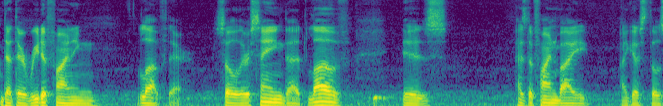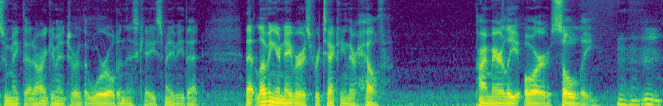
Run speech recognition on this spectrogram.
that they're redefining love there. So they're saying that love is as defined by I guess those who make that argument or the world in this case maybe that that loving your neighbor is protecting their health primarily or solely Mm-hmm. mm.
